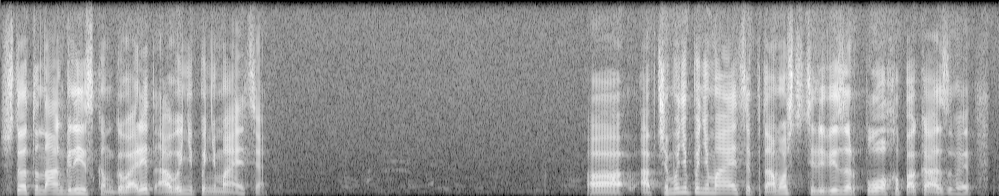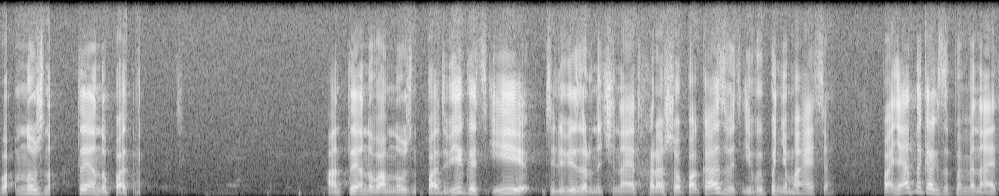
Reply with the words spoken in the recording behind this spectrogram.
Что-то на английском говорит, а вы не понимаете. А, а почему не понимаете? Потому что телевизор плохо показывает. Вам нужно антенну подвигать. Антенну вам нужно подвигать, и телевизор начинает хорошо показывать, и вы понимаете. Понятно, как запоминать?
